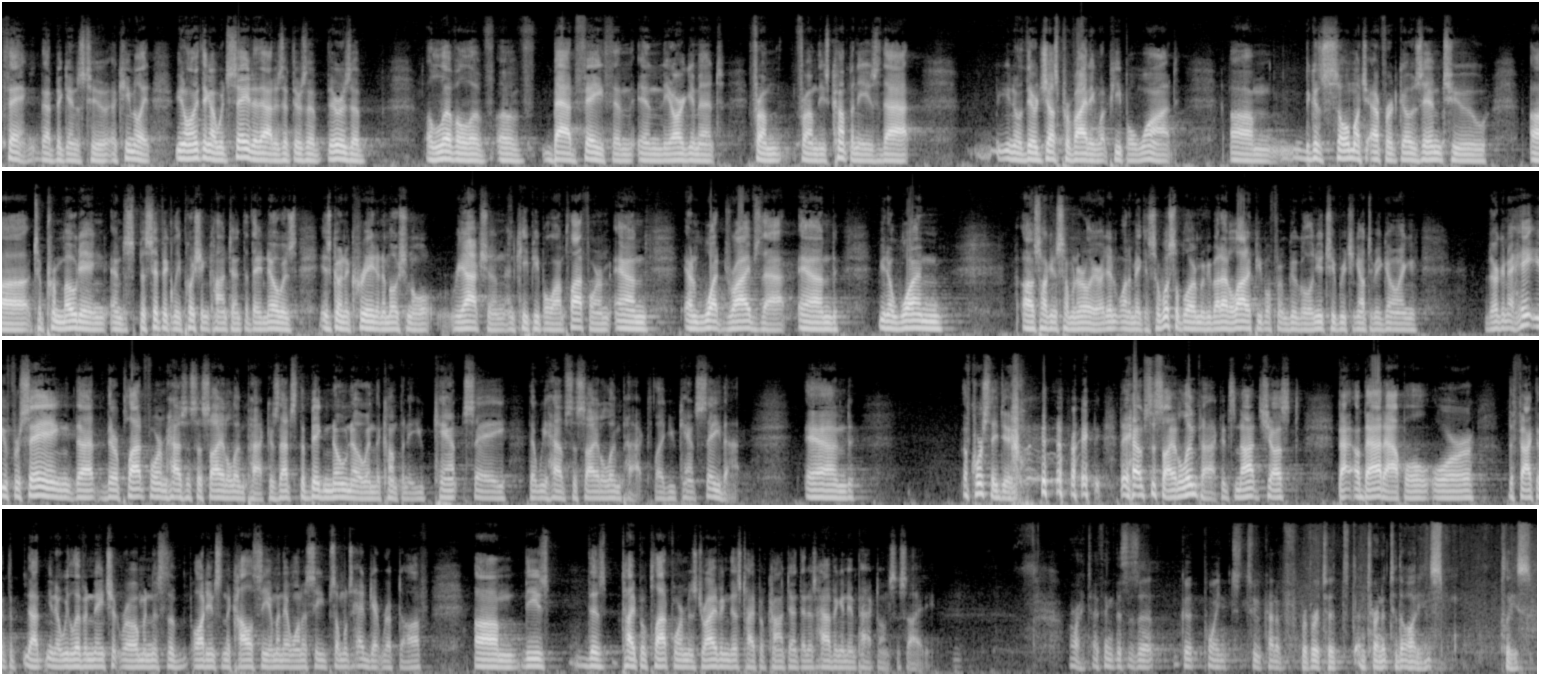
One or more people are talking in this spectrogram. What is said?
thing that begins to accumulate. You know, the only thing I would say to that is that there's a there is a a level of, of bad faith in, in the argument from from these companies that you know they're just providing what people want um, because so much effort goes into uh, to promoting and specifically pushing content that they know is is going to create an emotional reaction and keep people on platform and and what drives that and you know one I was talking to someone earlier. I didn't want to make this a whistleblower movie, but I had a lot of people from Google and YouTube reaching out to me going, they're going to hate you for saying that their platform has a societal impact because that's the big no no in the company. You can't say that we have societal impact. Like, you can't say that. And of course they do, right? They have societal impact. It's not just a bad apple or the fact that, the, that you know, we live in ancient Rome and it's the audience in the Colosseum and they want to see someone's head get ripped off. Um, these, this type of platform is driving this type of content that is having an impact on society. All right, I think this is a good point to kind of revert to and turn it to the audience. Please.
